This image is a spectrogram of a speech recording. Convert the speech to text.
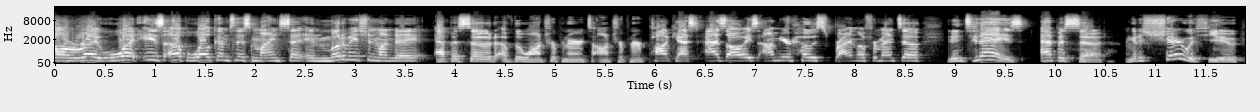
All right, what is up? Welcome to this Mindset and Motivation Monday episode of the Entrepreneur to Entrepreneur podcast. As always, I'm your host, Brian Lofermento, and in today's episode, I'm going to share with you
